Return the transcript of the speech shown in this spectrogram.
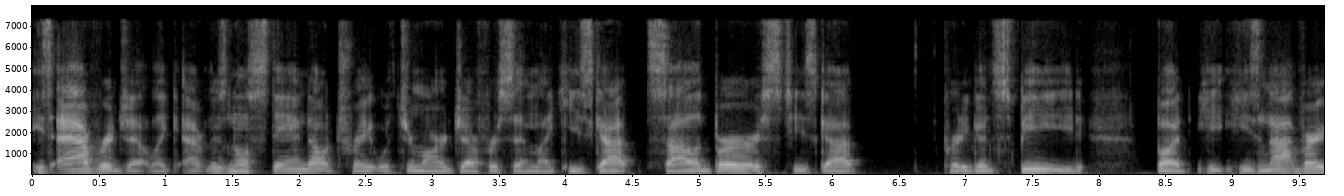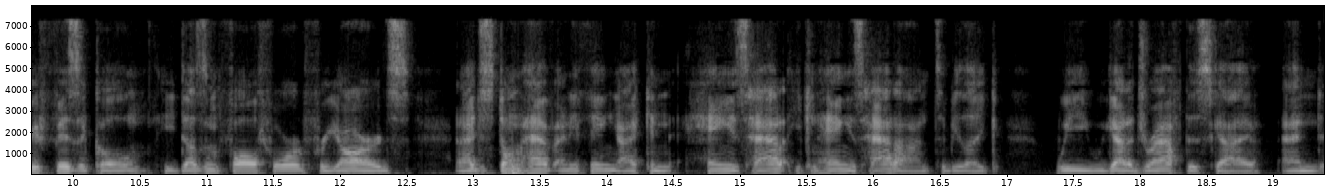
he's average at like there's no standout trait with Jamar Jefferson. Like he's got solid burst, he's got pretty good speed, but he he's not very physical. He doesn't fall forward for yards, and I just don't have anything I can hang his hat. He can hang his hat on to be like we we got to draft this guy. And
